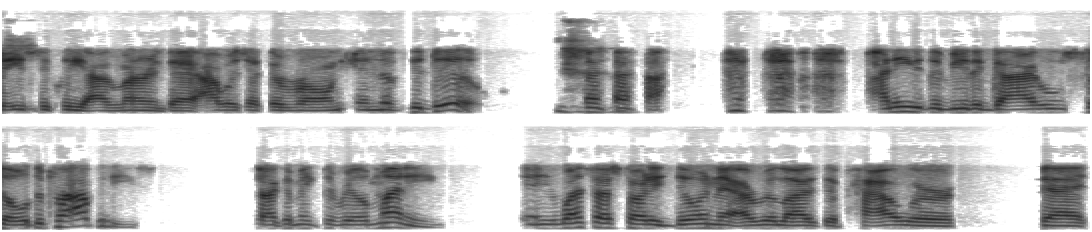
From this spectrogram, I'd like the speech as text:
basically, I learned that I was at the wrong end of the deal. I needed to be the guy who sold the properties so I could make the real money. And once I started doing that, I realized the power that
